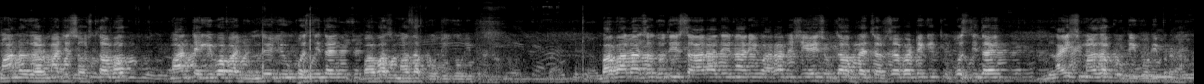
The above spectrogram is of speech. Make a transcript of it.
मानव धर्माचे संस्थापक मानत्यागी बाबा जुंदेजी उपस्थित आहेत. बाबाच माझा कोटी कोटी प्रणाम. बाबाला सदुती सहारा देणारी वाराणसी आई सुद्धा आपल्या चर्चा बैठकीत उपस्थित आहेत. आईस माझा कोटी कोटी प्रणाम.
